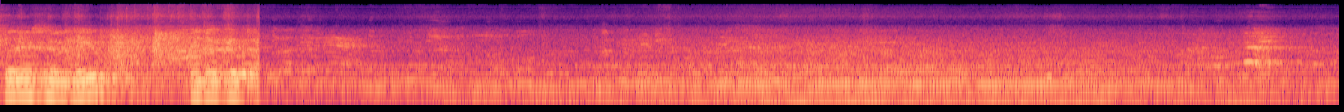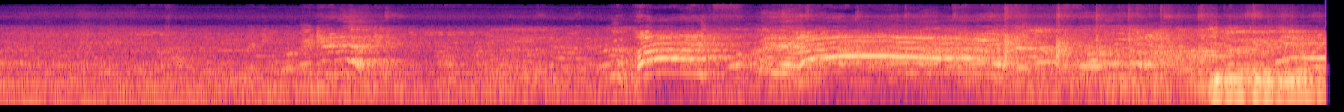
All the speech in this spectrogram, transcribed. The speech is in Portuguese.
Suresh Navdev, Bina Kebra. de 2000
